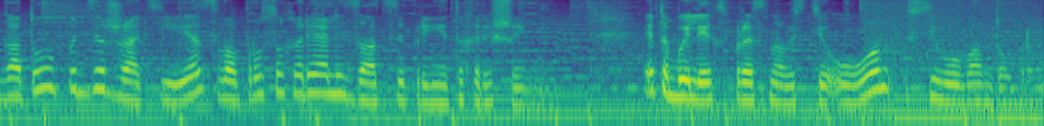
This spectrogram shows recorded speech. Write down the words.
готовы поддержать ЕС в вопросах реализации принятых решений. Это были экспресс-новости ООН. Всего вам доброго.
